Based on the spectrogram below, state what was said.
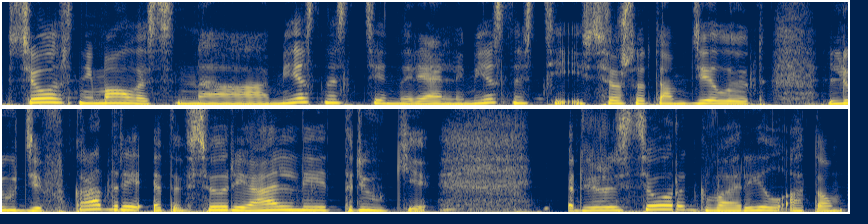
Все снималось на местности, на реальной местности, и все, что там делают люди в кадре, это все реальные трюки. Режиссер говорил о том,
